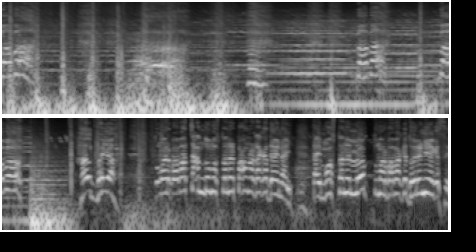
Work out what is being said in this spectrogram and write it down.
বাবা! বাবা! বাবা! হালক ভাইয়া, তোমার বাবা চান্দু মস্তানের পাওনা টাকা দেয় নাই, তাই মস্তানের লোক তোমার বাবাকে ধরে নিয়ে গেছে।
